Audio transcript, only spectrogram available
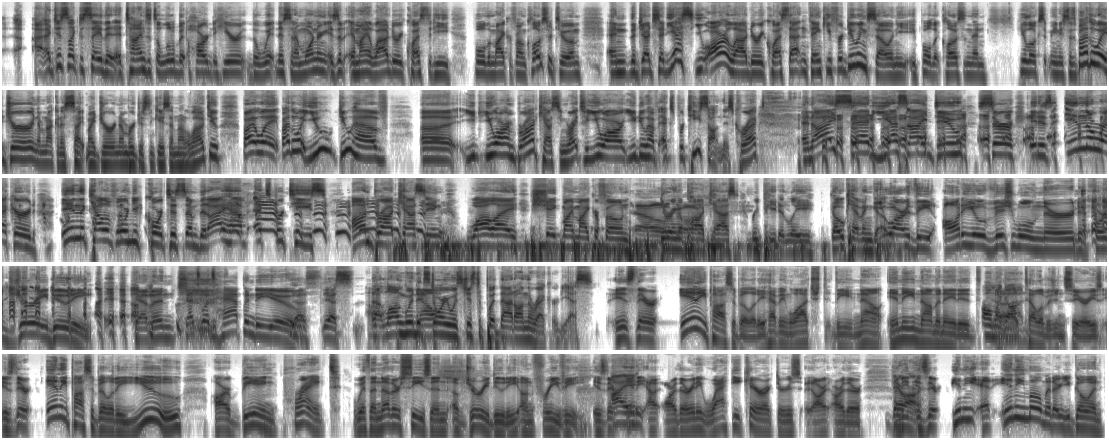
I just like to say that at times it's a little bit hard to hear the witness, and I'm wondering, is it? Am I allowed to request that he pull the microphone closer to him? And the judge said, "Yes, you are allowed to request that, and thank you for doing so." And he, he pulled it close, and then he looks at me and he says, "By the way, juror," and I'm not going to cite my juror number just in case I'm not allowed to. By the way, by the way, you do have. Uh, you you are in broadcasting, right? So you are you do have expertise on this, correct? And I said, yes, I do, sir. It is in the record in the California court system that I have expertise on broadcasting while I shake my microphone Oh, during a podcast repeatedly. Go, Kevin, go. You are the audio visual nerd for jury duty, Kevin. That's what's happened to you. Yes, yes. Uh, That long winded story was just to put that on the record. Yes. Is there any possibility, having watched the now Emmy nominated Oh my uh, God. television series, is there any possibility you are being pranked with another season of jury duty on Freevee? Is there I- any are, are there any wacky characters? Are are there There I mean, are. is there any at any moment are you going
